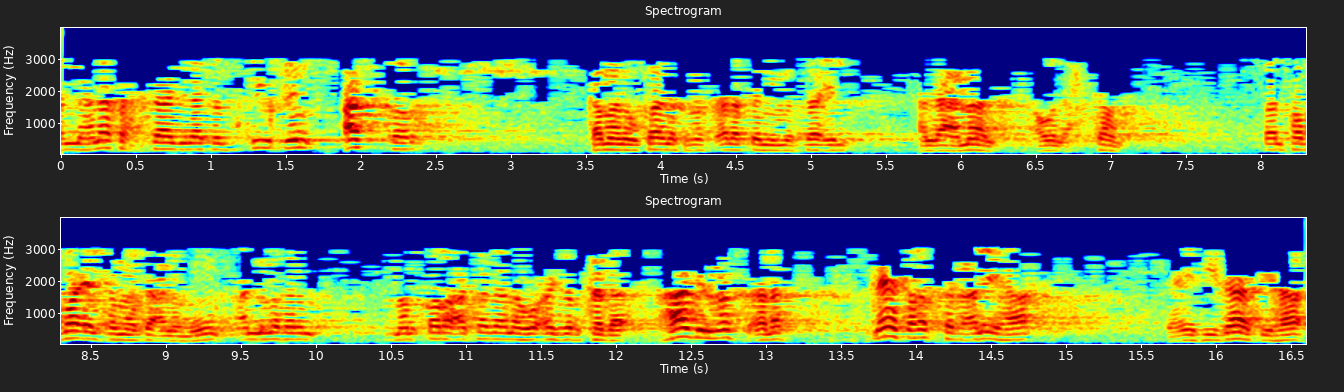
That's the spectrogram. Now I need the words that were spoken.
أنها لا تحتاج إلى تدقيق أكثر كما لو كانت مسألة من مسائل الأعمال أو الأحكام. فالفضائل كما تعلمون أن مثلا من قرأ كذا له أجر كذا. هذه المسألة لا يترتب عليها يعني في ذاتها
